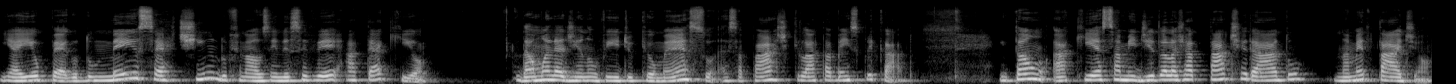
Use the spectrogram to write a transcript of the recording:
e aí eu pego do meio certinho do finalzinho desse V até aqui, ó. Dá uma olhadinha no vídeo que eu meço essa parte, que lá tá bem explicado. Então, aqui essa medida, ela já tá tirado na metade, ó.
